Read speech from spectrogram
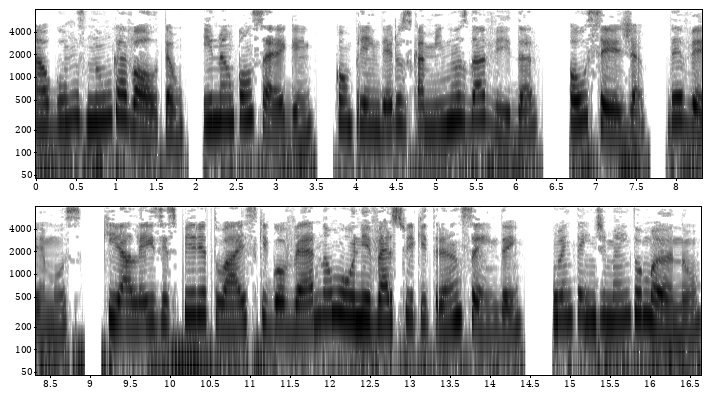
Alguns nunca voltam e não conseguem compreender os caminhos da vida. Ou seja, devemos que há leis espirituais que governam o universo e que transcendem o entendimento humano.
